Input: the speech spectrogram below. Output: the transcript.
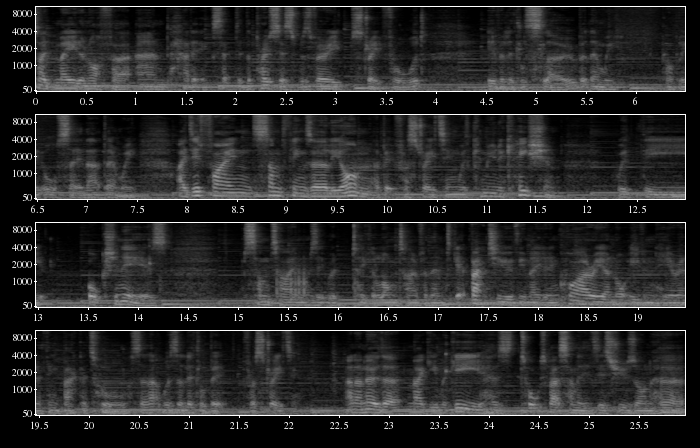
Once I'd made an offer and had it accepted, the process was very straightforward, if a little slow, but then we probably all say that, don't we? I did find some things early on a bit frustrating with communication with the auctioneers. Sometimes it would take a long time for them to get back to you if you made an inquiry or not even hear anything back at all, so that was a little bit frustrating. And I know that Maggie McGee has talked about some of these issues on her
